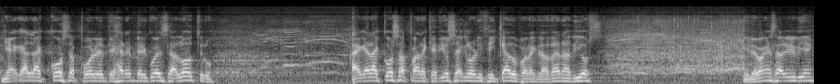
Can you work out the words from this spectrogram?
ni haga las cosas por dejar en vergüenza al otro. Haga las cosas para que Dios sea glorificado, para agradar a Dios. Y le van a salir bien.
